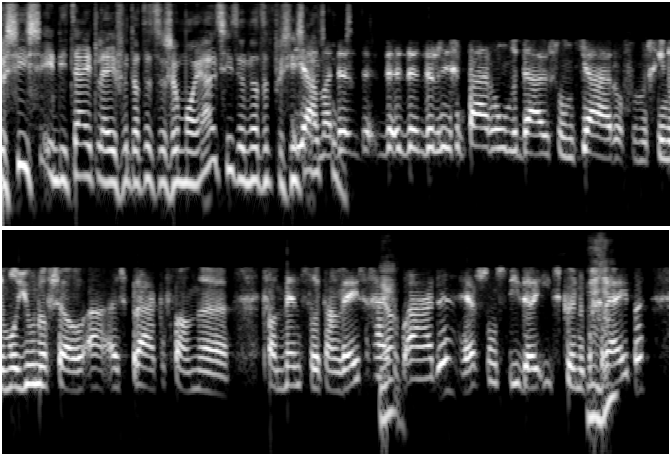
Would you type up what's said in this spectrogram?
precies in die tijd leven dat het er zo mooi uitziet en dat het precies ja, uitkomt. Ja, maar de, de, de, er is een paar honderdduizend jaar of misschien een miljoen of zo uh, sprake van, uh, van menselijke aanwezigheid ja. op aarde. Hersens die er iets kunnen begrijpen. Mm -hmm.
